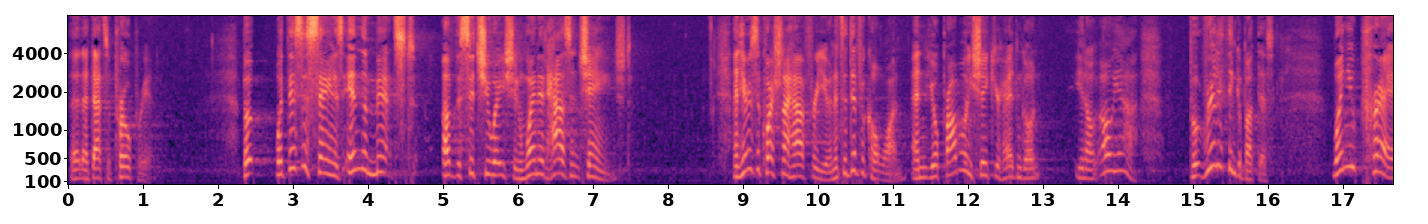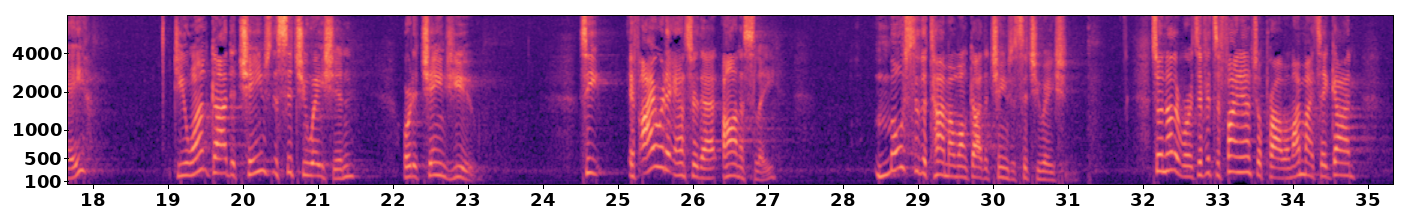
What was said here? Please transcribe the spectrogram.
that, that that's appropriate. But what this is saying is in the midst of the situation when it hasn't changed, and here's the question I have for you, and it's a difficult one. And you'll probably shake your head and go, you know, oh yeah. But really think about this. When you pray, do you want God to change the situation or to change you? See, if I were to answer that honestly, most of the time I want God to change the situation. So, in other words, if it's a financial problem, I might say, God,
